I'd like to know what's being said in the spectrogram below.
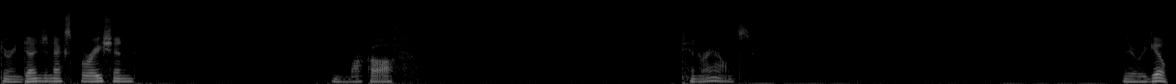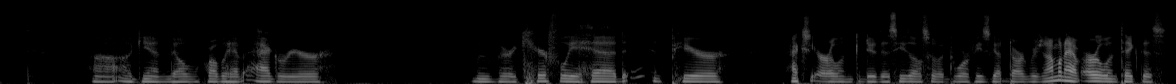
during dungeon exploration. You mark off 10 rounds. There we go. Uh, again, they'll probably have Agrir move very carefully ahead and peer. Actually, Erlen could do this. He's also a dwarf. He's got dark vision. I'm going to have Erlen take this.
